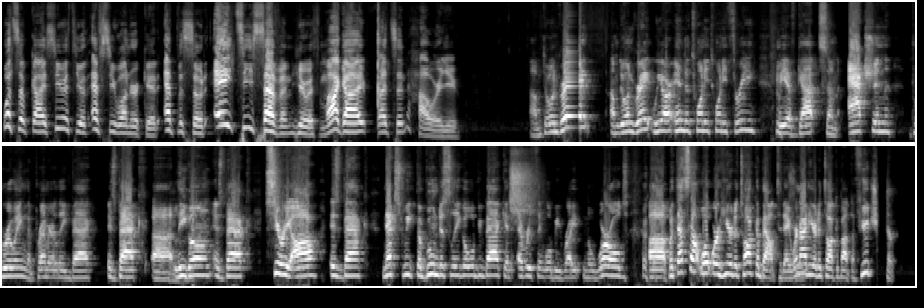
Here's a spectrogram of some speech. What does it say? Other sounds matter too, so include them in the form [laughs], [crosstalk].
What's up, guys? Here with you with FC Wonderkid, episode 87. Here with my guy, Fredson. How are you? I'm doing great. I'm doing great. We are into 2023. we have got some action brewing. The Premier League back is back. Uh, Ligue 1 is back. Serie A is back. Next week, the Bundesliga will be back and everything will be right in the world. [laughs] Uh, but that's not what we're here to talk about today. We're not here to talk about the future.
